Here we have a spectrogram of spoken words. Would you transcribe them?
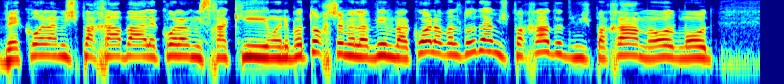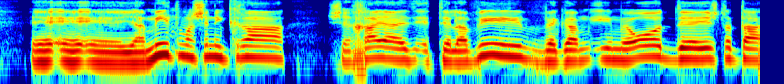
וכל המשפחה באה לכל המשחקים, אני בטוח שמלווים והכל, אבל אתה יודע, המשפחה הזאת משפחה מאוד מאוד אה, אה, אה, ימית, מה שנקרא, שחיה את, את תל אביב, וגם היא מאוד, אה, יש לה את בוא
